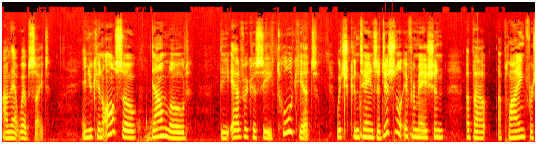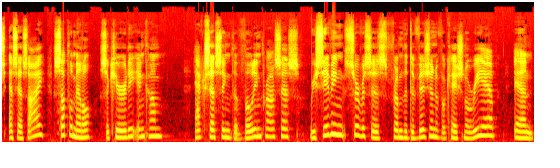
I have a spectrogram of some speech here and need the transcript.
on that website. And you can also download the Advocacy Toolkit, which contains additional information about applying for SSI, supplemental security income, accessing the voting process, receiving services from the Division of Vocational Rehab, and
